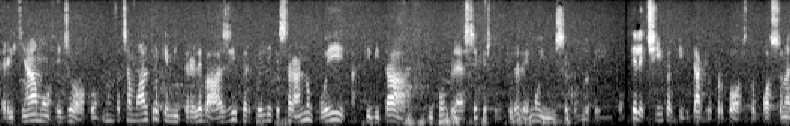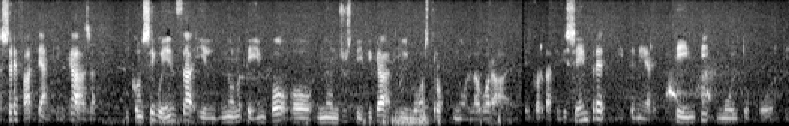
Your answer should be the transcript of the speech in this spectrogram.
richiamo e gioco non facciamo altro che mettere le basi per quelle che saranno poi attività più complesse che struttureremo in un secondo tempo. E le cinque attività che ho proposto possono essere fatte anche in casa, di conseguenza il non ho tempo non giustifica il vostro non lavorare. Ricordatevi sempre di tenere tempi molto corti.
